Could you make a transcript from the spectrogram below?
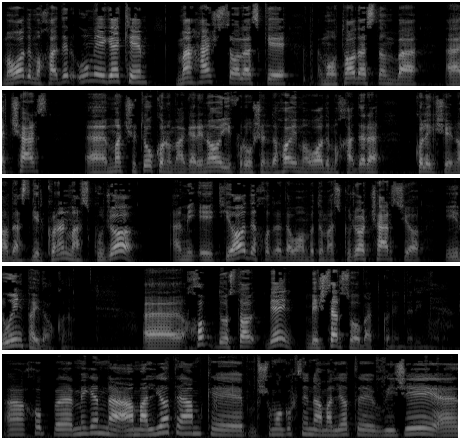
مواد مخدر او میگه که من هشت سال است که معتاد هستم به چرس ما چطور کنم؟ اگر اینا فروشنده های مواد مخدر کلگش اینا دستگیر کنن من از کجا امی اعتیاد خود را دوام بتم از کجا چرس یا هیروین پیدا کنم؟ خب دوستا بیاین بیشتر صحبت کنیم در این مورد. خب میگن عملیات هم که شما گفتین عملیات ویژه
